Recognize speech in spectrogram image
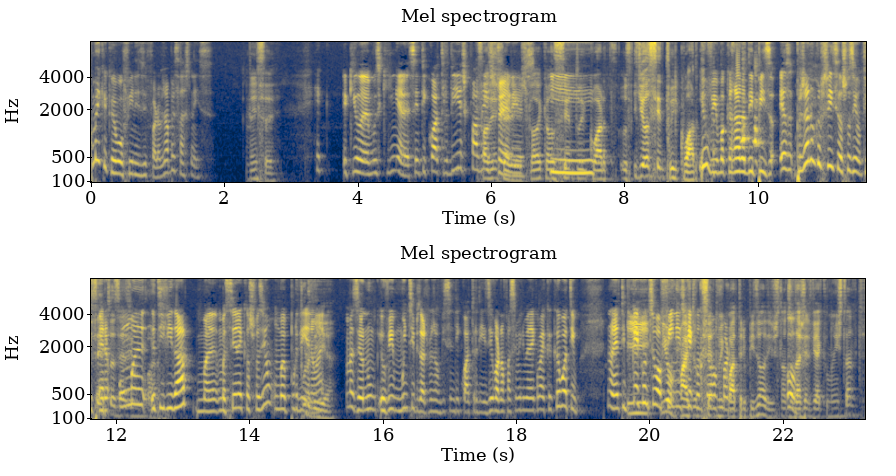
Como é que acabou o Phineas e Ferb? Já pensaste nisso? Nem sei. Aquilo, a musiquinha era 104 dias que fazem, Fazem as férias. Qual é que é o E- cento e quarto? O- E o cento e quarto? Eu vi uma carrada de episódios. Eu- Para já nunca percebi se eles faziam. Tipo, era 164. uma atividade, uma, uma cena que eles faziam, uma por dia, Por não é? dia. Mas eu, nunca, eu vi muitos episódios, mas não vi 104 dias. E agora não faço a mínima ideia como é que acabou. Tipo, não é? Tipo, o que é que aconteceu ao e houve Phineas? O mais que é que do que aconteceu ao Ferb? 104 episódios, senão toda a Houve. gente via aquilo num instante.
